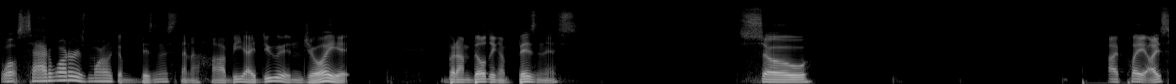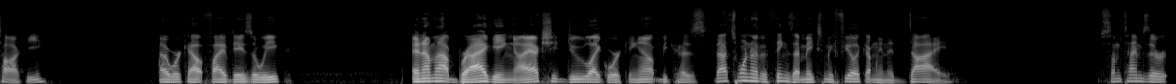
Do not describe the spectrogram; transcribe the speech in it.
Well, sad water is more like a business than a hobby. I do enjoy it, but I'm building a business. So I play ice hockey. I work out five days a week. And I'm not bragging. I actually do like working out because that's one of the things that makes me feel like I'm going to die. Sometimes they're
